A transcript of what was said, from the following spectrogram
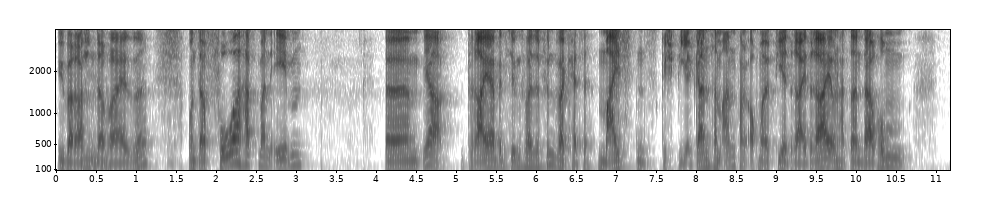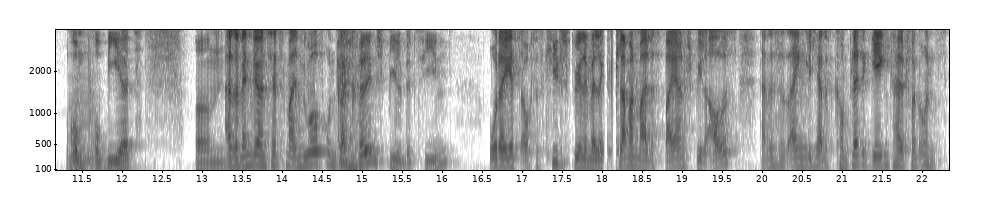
überraschenderweise. Mhm. Und davor hat man eben, ähm, ja, Dreier- bzw. Fünferkette meistens gespielt. Ganz am Anfang auch mal 4-3-3 und hat dann da rum, mhm. rumprobiert. Ähm, also, wenn wir uns jetzt mal nur auf unser Köln-Spiel beziehen, oder jetzt auch das Kiel-Spiel in Welle, klammern mal das Bayern-Spiel aus, dann ist es eigentlich ja das komplette Gegenteil von uns.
